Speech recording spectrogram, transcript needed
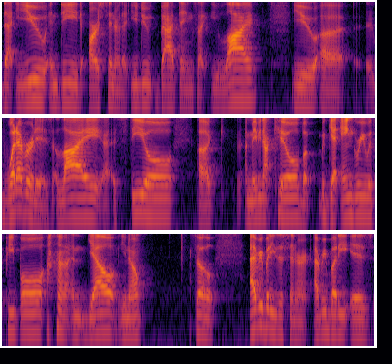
that you indeed are a sinner, that you do bad things, like you lie, you uh, whatever it is lie uh, steal uh, maybe not kill but, but get angry with people and yell you know? So everybody's a sinner. Everybody is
